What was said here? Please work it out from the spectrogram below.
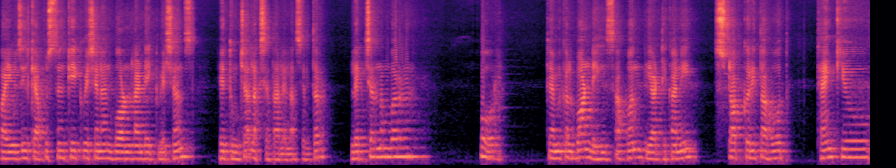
By using Kapustinskii equation and Born Lande equations हे तुमच्या लक्षात आलेलं असेल. तर lecture number four chemical bondings आपण या ठिकाणी स्टॉप करीत आहोत. थँक्यू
